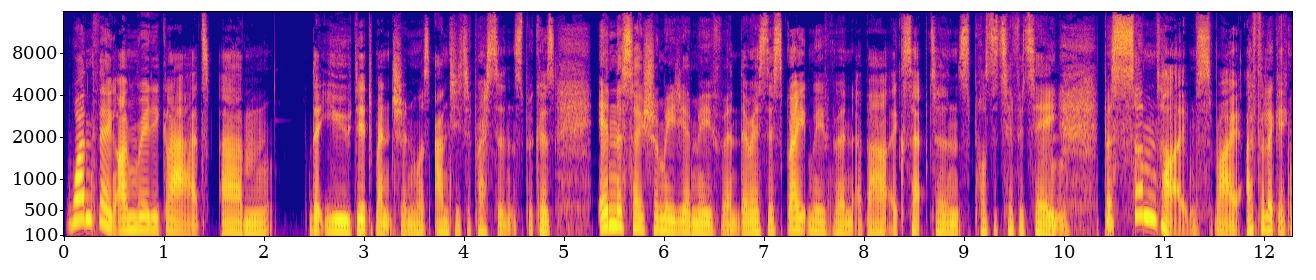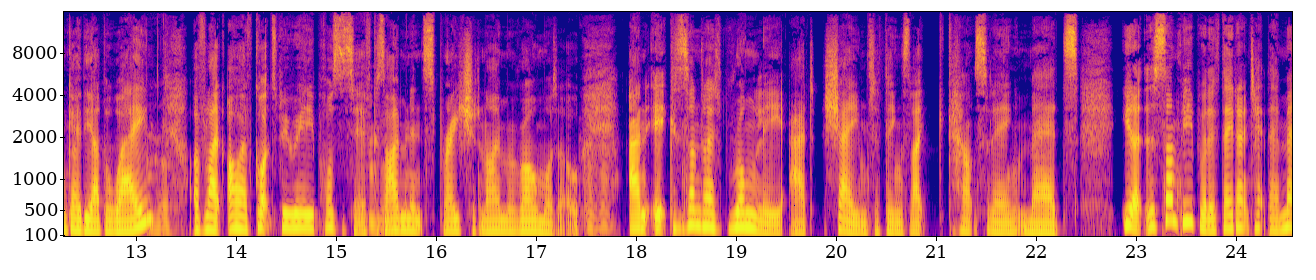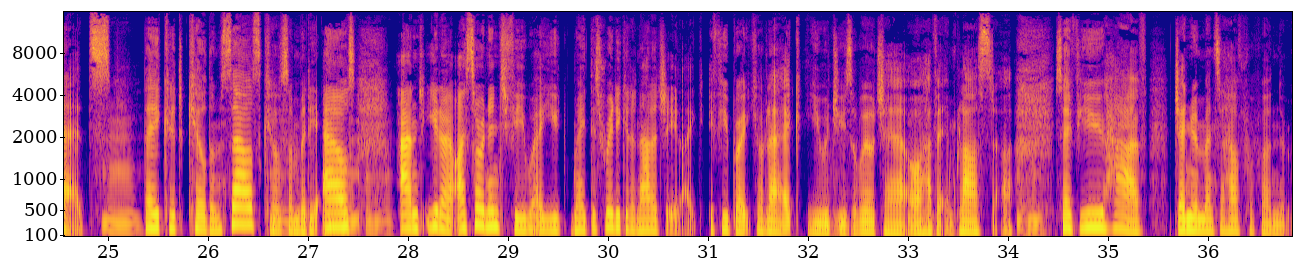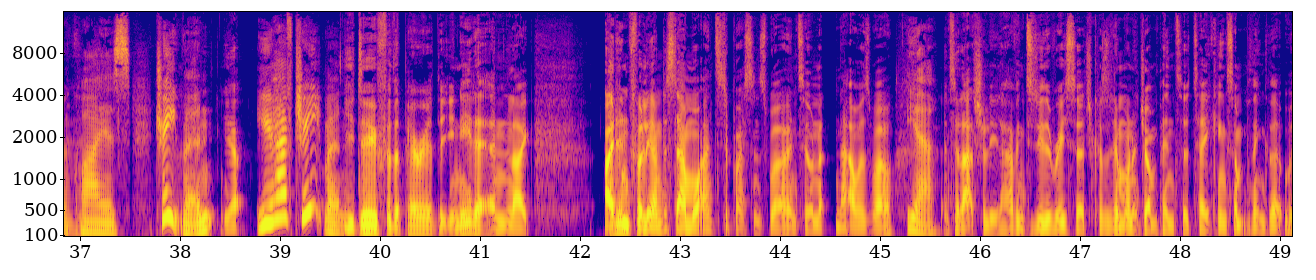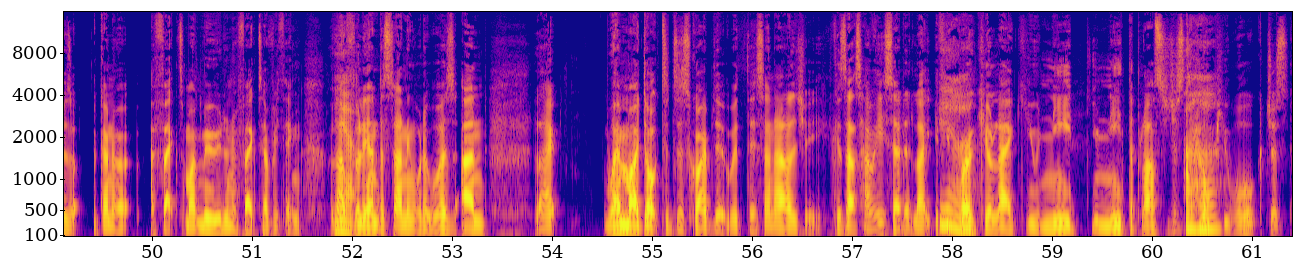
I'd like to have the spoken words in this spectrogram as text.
One thing I'm really glad um, that you did mention was antidepressants because in the social media movement there is this great movement about acceptance positivity Mm-hmm. but sometimes right i feel like it can go the other way Mm-hmm. of like oh i've got to be really positive because i'm an inspiration and i'm a role model Mm-hmm. and it can sometimes wrongly add shame to things like counseling meds you know there's some people if they don't take their meds Mm. they could kill themselves kill mm-hmm, somebody Mm-hmm. else mm-hmm. and you know i saw an interview where you made this really good analogy like if you broke your leg you would use a wheelchair or have mm-hmm. it in plaster so if you have genuine mental health problem that requires treatment Yeah. you have treatment You do for the period that you need it, and like. I didn't fully understand what antidepressants were until now as well. Yeah. Until actually having to do the research because I didn't want to jump into taking something that was going to affect my mood and affect everything without Yeah. fully understanding what it was. And like when my doctor described it with this analogy, because that's how he said it. Like if Yeah. Uh-huh. you broke your leg, you need you need the plaster just to help you walk. Just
